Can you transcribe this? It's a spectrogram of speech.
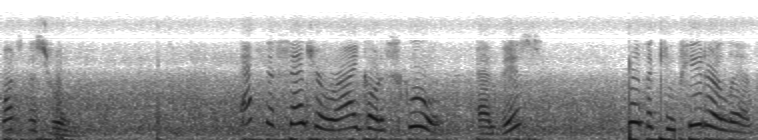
What's this room? That's the center where I go to school. And this? Where the computer lives.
